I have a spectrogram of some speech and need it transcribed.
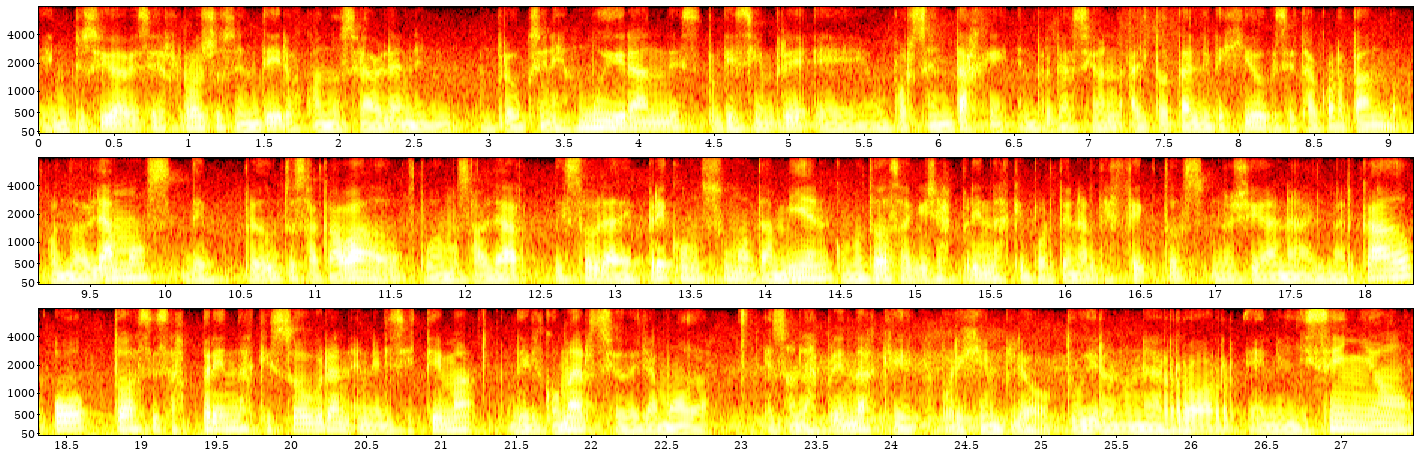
e inclusive a veces rollos enteros cuando se hablan en producciones muy grandes porque siempre eh, un porcentaje en relación al total de tejido que se está cortando. Cuando hablamos de productos acabados, podemos hablar de sobra de preconsumo también, como todas aquellas prendas que por tener defectos no llegan al mercado o todas esas prendas que sobran en el sistema del comercio de la moda que son las prendas que, por ejemplo, tuvieron un error en el diseño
